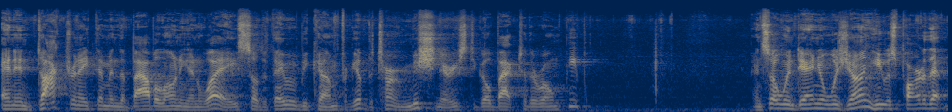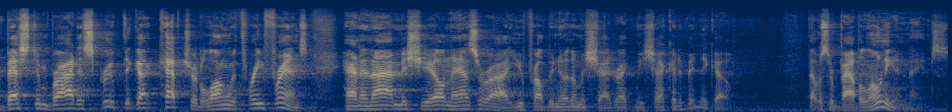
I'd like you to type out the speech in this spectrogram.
and indoctrinate them in the Babylonian way so that they would become, forgive the term, missionaries to go back to their own people. And so when Daniel was young, he was part of that best and brightest group that got captured along with three friends Hananiah, Mishael, and Azariah. You probably know them as Shadrach, Meshach, and Abednego. That was their Babylonian names.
